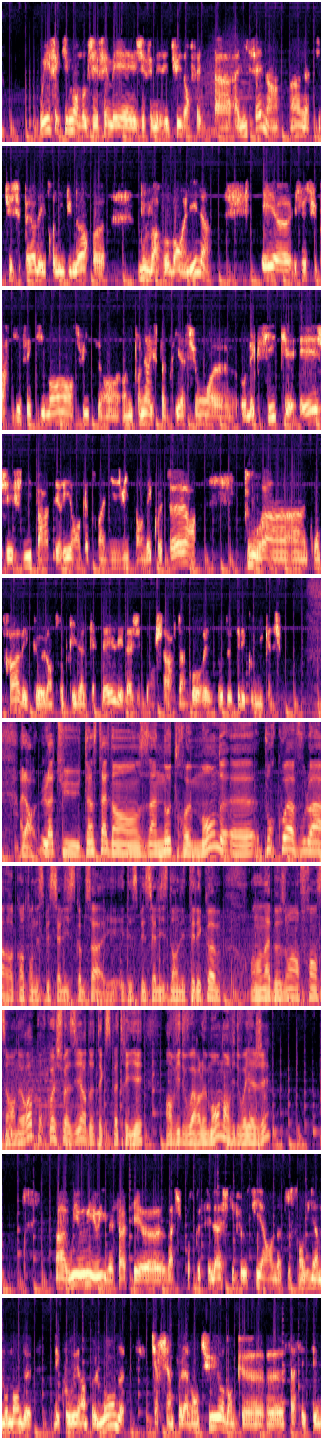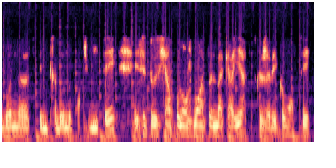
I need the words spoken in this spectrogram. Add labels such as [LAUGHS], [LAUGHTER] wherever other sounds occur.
Oui, effectivement. Donc j'ai fait mes j'ai fait mes études en fait à, à l'ICEN, hein, hein, l'Institut supérieur d'électronique du Nord, euh, boulevard Vauban à Lille. Et euh, je suis parti effectivement ensuite en, une première expatriation euh, au Mexique et j'ai fini par atterrir en 98 en Équateur pour un, contrat avec euh, l'entreprise Alcatel et là j'étais en charge d'un gros réseau de télécommunications. Alors là, tu t'installes dans un autre monde. Pourquoi vouloir, quand on est spécialiste comme ça, et, et, des spécialistes dans les télécoms, on en a besoin en France et en Europe, pourquoi choisir de t'expatrier? Envie de voir le monde, envie de voyager? Ah oui, oui, oui, mais ça, c'est, euh, bah, je pense que c'est l'âge qui fait aussi. Hein, on a tous envie à un moment de découvrir un peu le monde, chercher un peu l'aventure. Donc euh, ça, c'était une bonne, c'était une très bonne opportunité. Et c'était aussi un prolongement un peu de ma carrière parce que j'avais commencé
